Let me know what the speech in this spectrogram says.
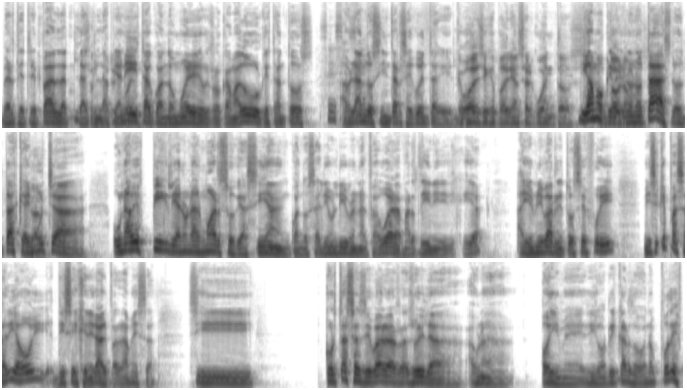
Verte trepar la, la- pianista, cuentos, cuando muere Rocamadur, que están todos Sí, sí, hablando sí. sin darse cuenta que... Que vos decís que podrían ser cuentos. Digamos que lo notás, lo notás que hay Claro. mucha... Una vez Piglia en un almuerzo que hacían cuando salía un libro en Alfaguara, Martini dirigía, ahí en mi barrio, entonces fui, me dice, ¿qué pasaría hoy? Dice en general para la mesa, si Cortázar llevara a Rayuela a una... Hoy me digo, Ricardo, no podés,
